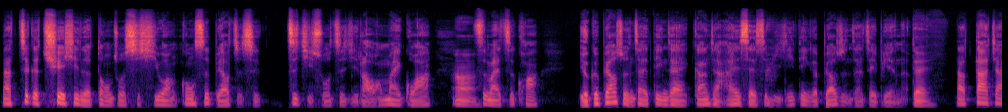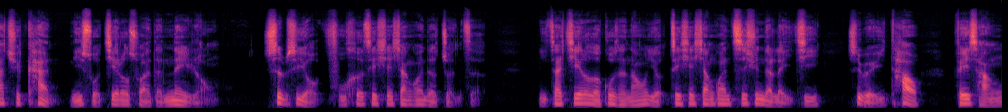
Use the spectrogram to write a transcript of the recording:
那这个确信的动作是希望公司不要只是自己说自己老王卖瓜，嗯，自卖自夸，有个标准在定在，刚刚讲 ISS 已经定一个标准在这边了。对，那大家去看你所揭露出来的内容，是不是有符合这些相关的准则？你在揭露的过程当中，有这些相关资讯的累积，是有一套非常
